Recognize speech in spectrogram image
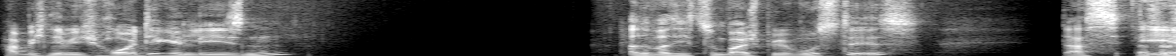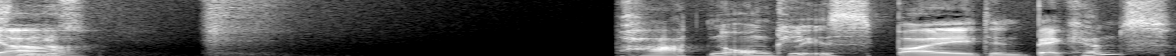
habe ich nämlich heute gelesen. Also, was ich zum Beispiel wusste, ist, dass, Dass er. Patenonkel ist bei den Beckhams.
